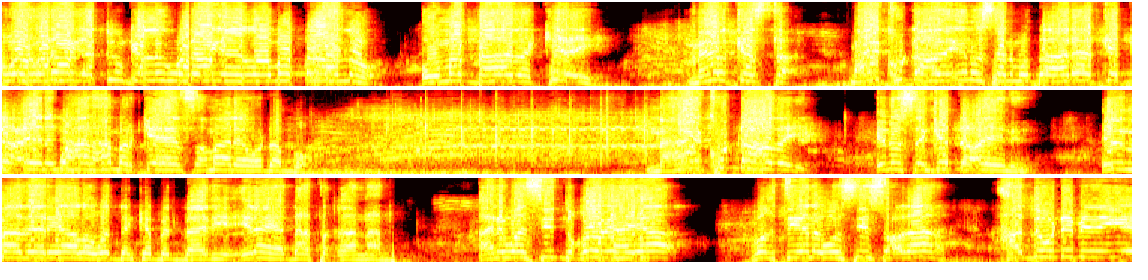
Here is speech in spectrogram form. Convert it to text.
kuwa wanaag adduunka lagu wanaagaya looma baahno ummadaada kici. Meel kasta maxay ku dhacday inuusan mudaaharaad ka dhacaynin waxaan xamar ka ahayn soomaaliya oo dhanbo maxay ku dhacday inuusan ka dhacaynin ilma adeeryaalo waddanka badbaadiya? Ilaahay haddaad taqaanaan. Ani waan sii duqoobihayaa wakhtigana wuu sii socdaa. Hadduu dhibiniga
